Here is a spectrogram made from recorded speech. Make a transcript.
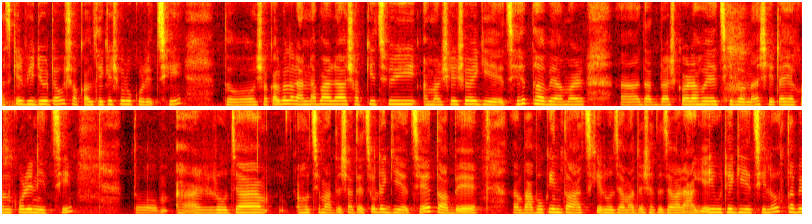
আজকের ভিডিওটাও সকাল থেকে শুরু করেছি। তো সকালবেলা রান্না বাড়া সব কিছুই আমার শেষ হয়ে গিয়েছে, তবে আমার দাঁত ব্রাশ করা হয়েছিল না, সেটাই এখন করে নিচ্ছি। তো, আর রোজা হচ্ছে মাদ্রাসাতে চলে গিয়েছে, তবে বাবু কিন্তু আজকে রোজা মাদ্রাসাতে যাওয়ার আগেই উঠে গিয়েছিল, তবে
